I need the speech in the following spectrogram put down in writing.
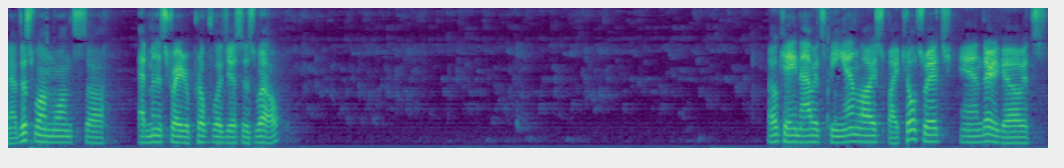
Now this one wants uh, administrator privileges as well. Okay, now it's being analyzed by kill switch, and there you go, it's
